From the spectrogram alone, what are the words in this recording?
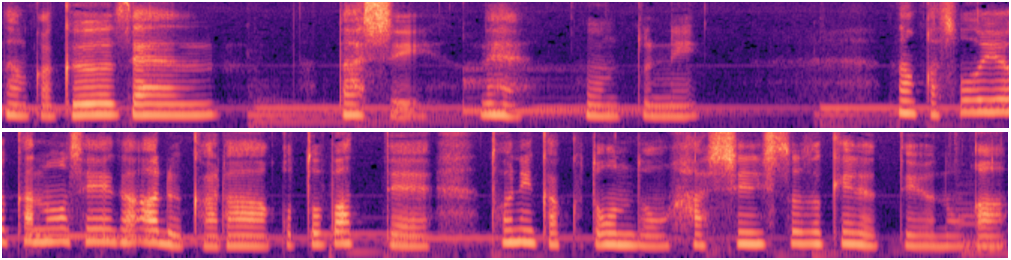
なんか偶然だしね本当になんかそういう可能性があるから言葉ってとにかくどんどん発信し続けるっていうのが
